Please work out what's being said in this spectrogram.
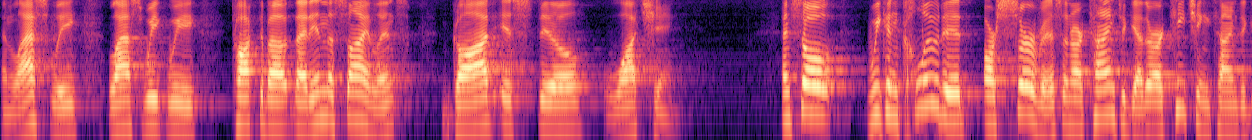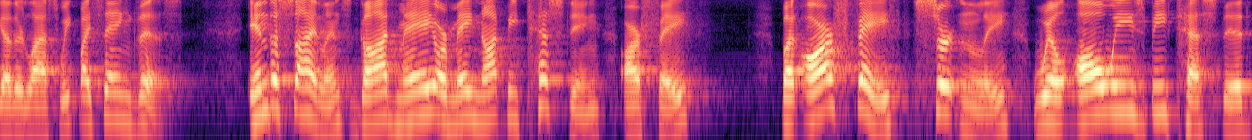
And lastly, last week we talked about that in the silence, God is still watching. And so we concluded our service and our time together, our teaching time together last week, by saying this In the silence, God may or may not be testing our faith, but our faith certainly will always be tested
